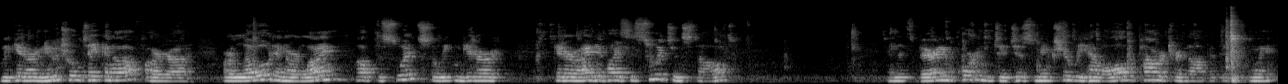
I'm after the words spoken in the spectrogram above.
we get our neutral taken off, our, uh, our load and our line off the switch so we can get our, get our iDevices switch installed. And it's very important to just make sure we have all the power turned off at this point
